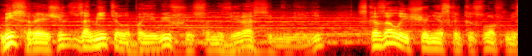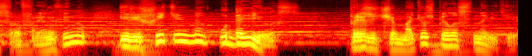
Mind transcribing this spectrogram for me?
Мисс Рэчель заметила появившуюся на террасе Миледи, сказала еще несколько слов мистеру Фрэнклину и решительно удалилась, прежде чем мать успела остановить ее.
